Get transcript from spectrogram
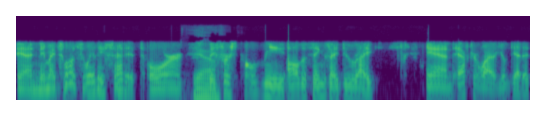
And they might say, well, it's the way they said it, or Yeah. they first told me all the things I do right. And after a while, you'll get it.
